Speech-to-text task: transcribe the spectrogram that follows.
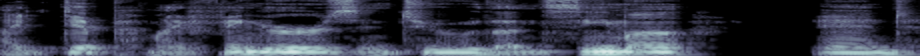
I dip my fingers into the Nsima and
